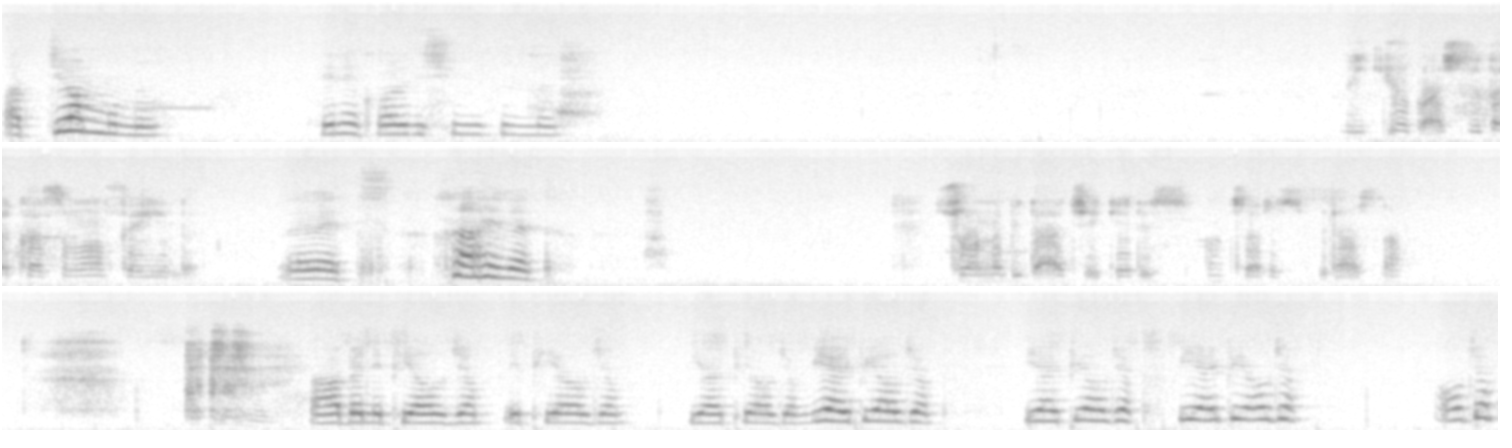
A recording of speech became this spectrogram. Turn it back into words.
Atacağım bunu. Senin kardeşin yüzünden. Video başlığı da Kasım'ın faili. Evet. Aynen. Sonra bir daha çekeriz, atarız birazdan. Aa ben Epi'yi alacağım. Epi'yi alacağım. VIP alacağım. VIP alacağım. VIP alacağım. VIP alacağım. Alacağım.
